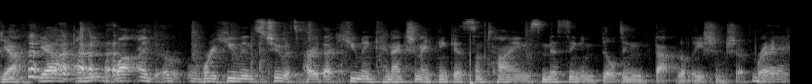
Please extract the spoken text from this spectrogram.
Yeah, yeah. I mean, well, I, uh, we're humans too. It's part of that human connection. I think is sometimes missing in building that relationship, right? Right.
